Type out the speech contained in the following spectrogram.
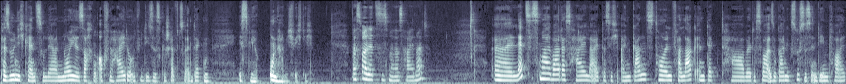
persönlich kennenzulernen, neue Sachen auch für Heide und für dieses Geschäft zu entdecken, ist mir unheimlich wichtig. Was war letztes Mal das Highlight? Äh, letztes Mal war das Highlight, dass ich einen ganz tollen Verlag entdeckt habe. Das war also gar nichts Süßes in dem Fall.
